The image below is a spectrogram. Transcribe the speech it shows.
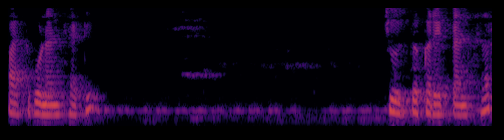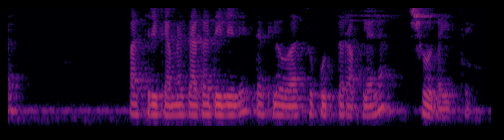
पाच गुणांसाठी. चूज द करेक्ट आन्सर पाच रिकाम्या जागा दिलेल्या त्यातलं अचूक उत्तर आपल्याला शोधायचे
